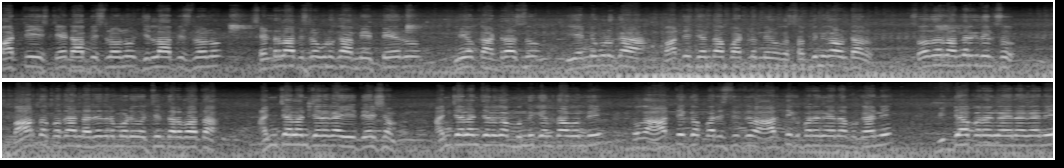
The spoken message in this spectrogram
పార్టీ స్టేట్ ఆఫీస్లోను జిల్లా ఆఫీస్లోను సెంట్రల్ ఆఫీస్లో కూడా మీ పేరు మీ యొక్క అడ్రస్ ఇవన్నీ కూడా భారతీయ జనతా పార్టీలో మీరు ఒక సభ్యునిగా ఉంటారు. సోదరులందరికీ తెలుసు భారత ప్రధాని నరేంద్ర మోడీ వచ్చిన తర్వాత అంచెలంచెలుగా ఈ దేశం అంచెలంచెలుగా ముందుకెళ్తా ఉంది. ఒక ఆర్థిక పరిస్థితి ఆర్థిక పరంగా అయినా కానీ విద్యాపరంగా అయినా కానీ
